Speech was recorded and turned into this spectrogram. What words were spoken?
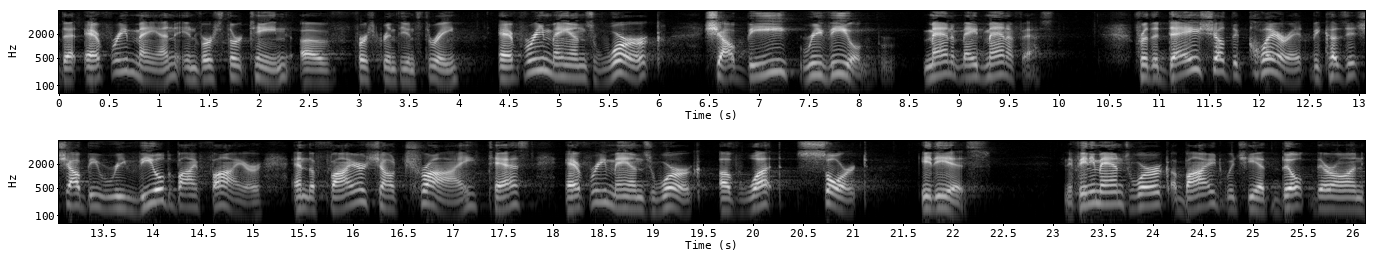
that every man, in verse 13 of 1 Corinthians 3, every man's work shall be revealed, man, made manifest. For the day shall declare it, because it shall be revealed by fire, and the fire shall try, test every man's work of what sort it is. And if any man's work abide which he hath built thereon,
